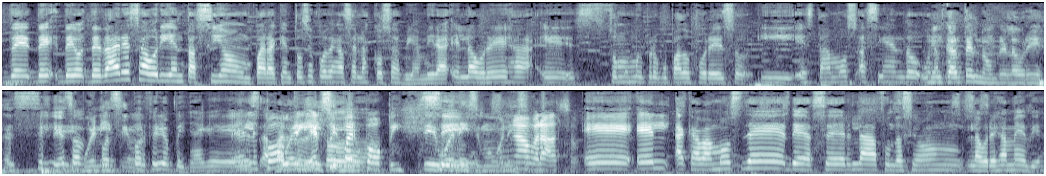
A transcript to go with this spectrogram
De, de, de, de dar esa orientación para que entonces puedan hacer las cosas bien. Mira, en la oreja es, somos muy preocupados por eso y estamos haciendo una... Me encanta el nombre, la oreja. Sí, eso por, buenísimo. Porfirio Piña, que El es el todo- super popi. Sí, buenísimo, Un buenísimo. abrazo. Eh, él acabamos de, de hacer la fundación La Oreja Media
